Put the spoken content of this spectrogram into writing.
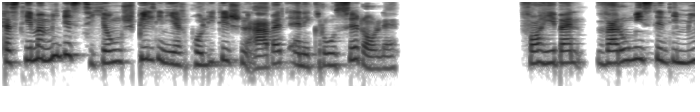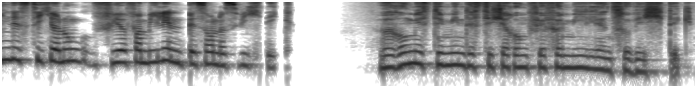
Das Thema Mindestsicherung spielt in ihrer politischen Arbeit eine große Rolle. Frau Hebein, warum ist denn die Mindestsicherung für Familien besonders wichtig? Warum ist die Mindestsicherung für Familien so wichtig?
